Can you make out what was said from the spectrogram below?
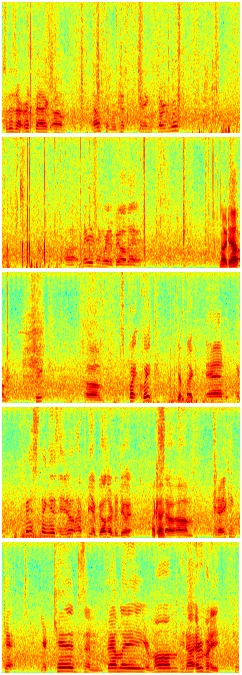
so this is our earth bag um, house that we're just getting started with. Uh, amazing way to build, eh? No doubt. Um, cheap. Um, it's quite quick. Yep. Like, and the best thing is that you don't have to be a builder to do it. Okay. So, um, you know, you can get your kids and family, your mom, you know, everybody can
